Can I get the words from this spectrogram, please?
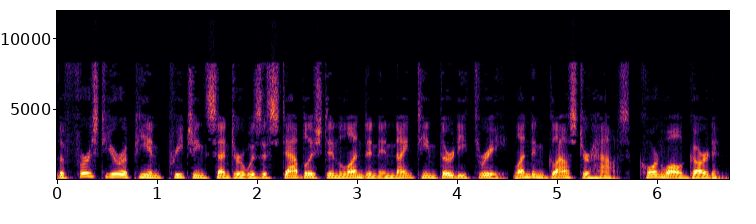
The first European preaching centre was established in London in 1933 London Gloucester House, Cornwall Garden,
